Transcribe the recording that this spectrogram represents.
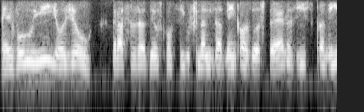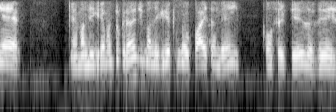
é, evoluir e hoje eu, graças a Deus, consigo finalizar bem com as duas pernas e isso para mim é, é uma alegria muito grande, uma alegria para o meu pai também, com certeza, ver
